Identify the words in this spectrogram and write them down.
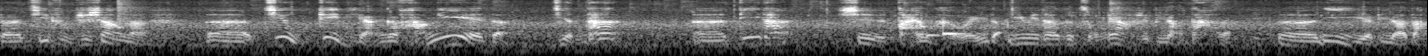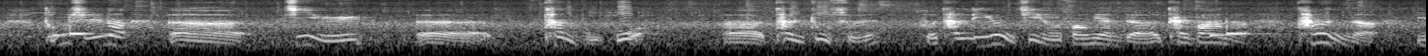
的基础之上呢，呃，就这两个行业的减碳、呃低碳是大有可为的，因为它的总量是比较大的，呃意义也比较大。同时呢，呃，基于呃碳捕获、呃碳贮存。和碳利用技术方面的开发呢，碳呢也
